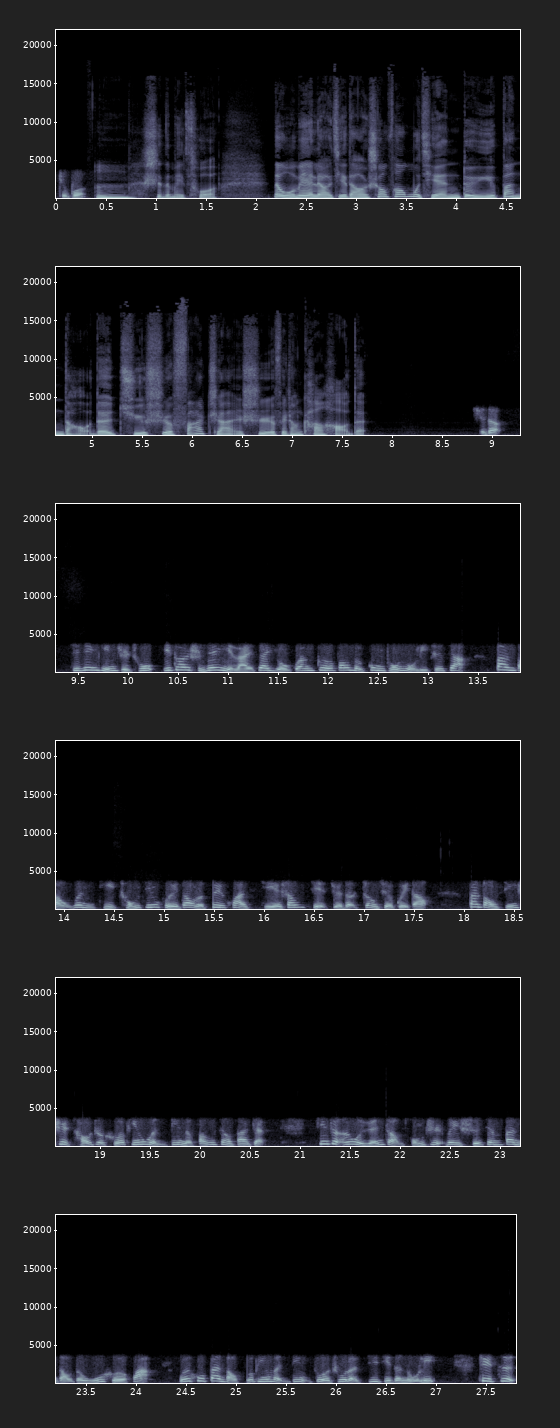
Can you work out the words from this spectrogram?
主播，嗯，是的，没错。那我们也了解到，双方目前对于半岛的局势发展是非常看好的。是的。习近平指出，一段时间以来，在有关各方的共同努力之下，半岛问题重新回到了对话协商解决的正确轨道，半岛形势朝着和平稳定的方向发展。金正恩委员长同志为实现半岛的无核化、维护半岛和平稳定做出了积极的努力。这次，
